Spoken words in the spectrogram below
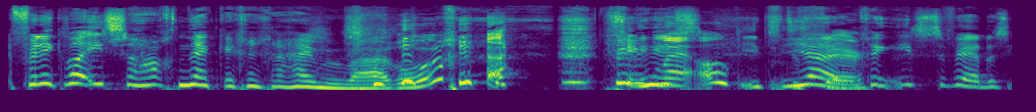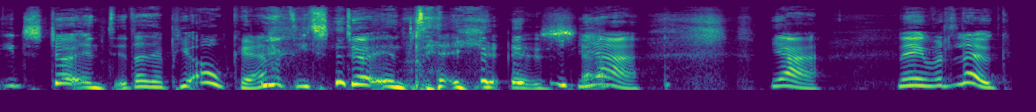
Vind ik wel iets te hardnekkig en geheim bewaren, hoor. ik mij ook iets te ja, ver. het ging iets te ver. Dus iets te... in- Dat heb je ook, hè? Dat iets te integer is. ja. ja. Nee, wat leuk.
